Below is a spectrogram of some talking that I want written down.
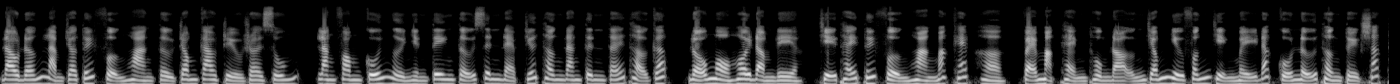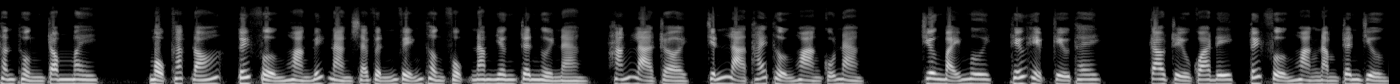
đau đớn làm cho tuyết phượng hoàng từ trong cao triều rơi xuống. Lăng phong cúi người nhìn tiên tử xinh đẹp chứa thân đang tinh tế thở gấp, đổ mồ hôi đầm đìa, chỉ thấy tuyết phượng hoàng mắt khép hờ, vẻ mặt thẹn thùng đỏ ửng giống như phấn diện mỹ đắc của nữ thần tuyệt sắc thanh thuần trong mây. Một khắc đó, tuyết phượng hoàng biết nàng sẽ vĩnh viễn thần phục nam nhân trên người nàng, hắn là trời, chính là thái thượng hoàng của nàng. Chương 70, Thiếu hiệp kiều thê. Cao triều qua đi, tuyết phượng hoàng nằm trên giường,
